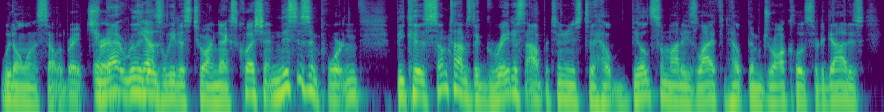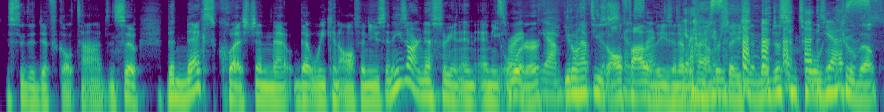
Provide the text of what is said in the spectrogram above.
we don't want to celebrate. True. And that really Yep. does lead us to our next question. And this is important because sometimes the greatest opportunities to help build somebody's life and help them draw closer to God is, is through the difficult times. And so the next question that, that we can often use, and these aren't necessarily in, in any That's right. order. Yeah. You don't have to use all five was of these in every Yeah. conversation. They're just some tools Yes. in your tool belt.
